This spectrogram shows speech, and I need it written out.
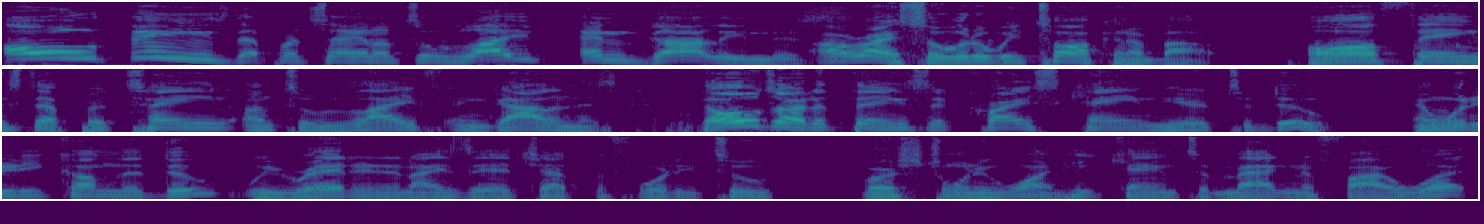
all things that pertain unto life and godliness. All right, so what are we talking about? All things that pertain unto life and godliness. Those are the things that Christ came here to do. And what did he come to do? We read it in Isaiah chapter 42, verse 21. He came to magnify what?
